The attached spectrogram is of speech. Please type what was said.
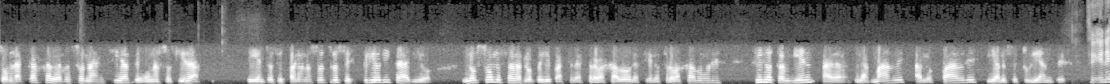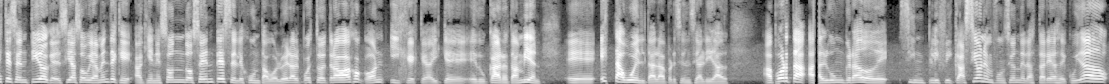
son la caja de resonancia de una sociedad. Y entonces para nosotros es prioritario no solo saber lo que le pasa a las trabajadoras y a los trabajadores, sino también a las madres, a los padres y a los estudiantes. En este sentido que decías obviamente que a quienes son docentes se les junta volver al puesto de trabajo con hijes que hay que educar también. Eh, esta vuelta a la presencialidad, ¿Aporta algún grado de simplificación en función de las tareas de cuidado?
